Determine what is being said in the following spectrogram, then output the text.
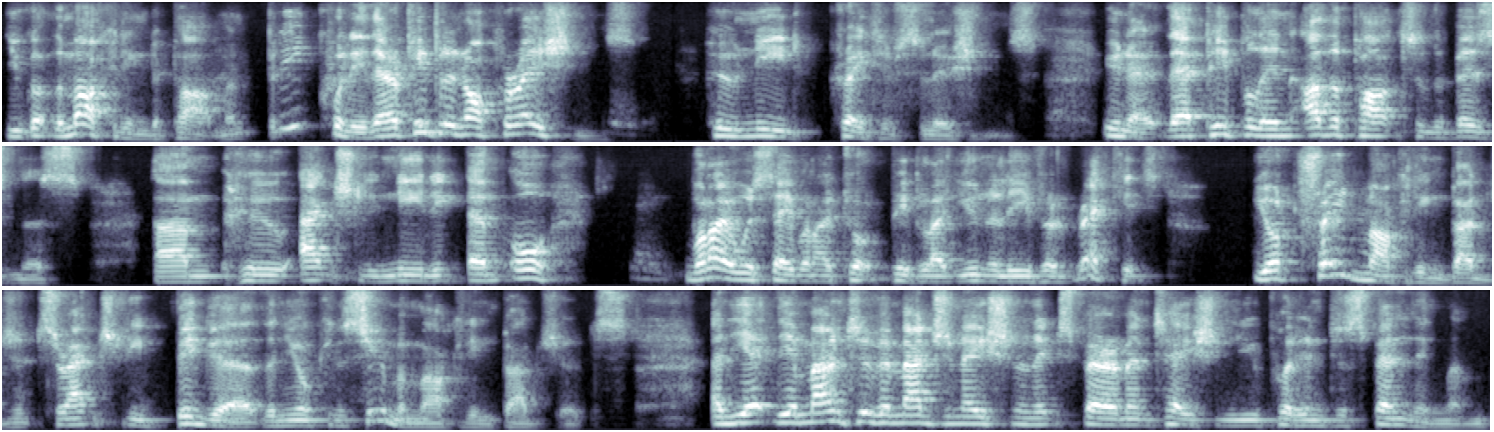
you've got the marketing department, but equally, there are people in operations who need creative solutions. You know, there are people in other parts of the business um, who actually need, um, or what I always say when I talk to people like Unilever and Reckitt, your trade marketing budgets are actually bigger than your consumer marketing budgets. And yet, the amount of imagination and experimentation you put into spending them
